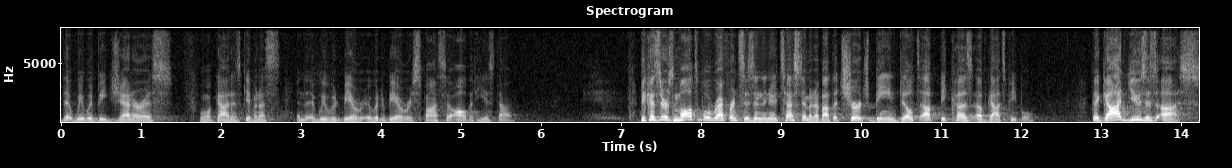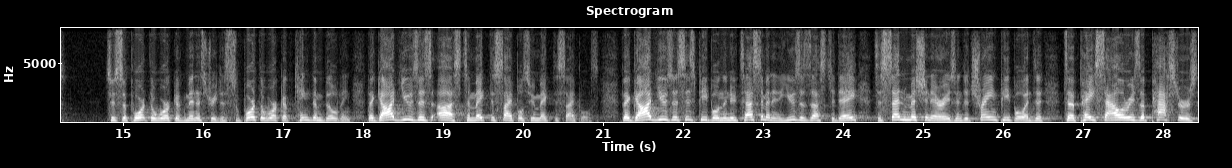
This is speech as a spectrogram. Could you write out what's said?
that we would be generous from what God has given us and that we would be a, it would be a response to all that he has done. Because there's multiple references in the New Testament about the church being built up because of God's people. That God uses us to support the work of ministry, to support the work of kingdom building. That God uses us to make disciples who make disciples. That God uses his people in the New Testament and he uses us today to send missionaries and to train people and to, to pay salaries of pastors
